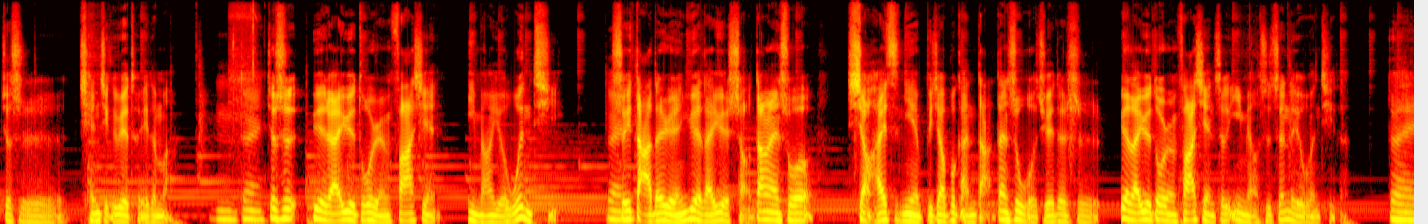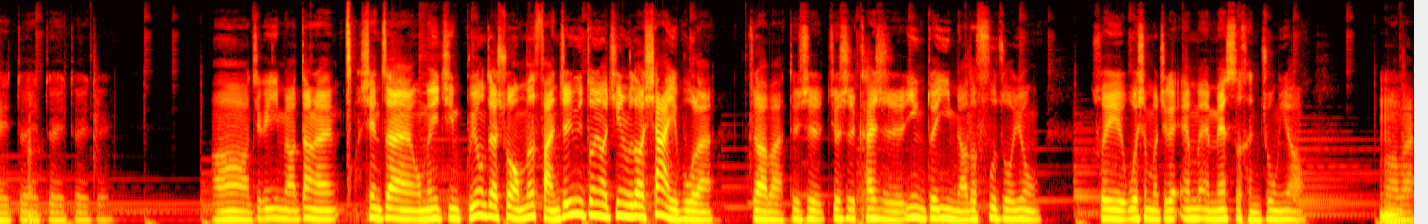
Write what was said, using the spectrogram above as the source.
就是前几个月推的嘛。嗯，对，就是越来越多人发现疫苗有问题。所以打的人越来越少，当然说小孩子你也比较不敢打，但是我觉得是越来越多人发现这个疫苗是真的有问题的。对对对对对，啊，这个疫苗当然现在我们已经不用再说，我们反正运动要进入到下一步了，知道吧？就是就是开始应对疫苗的副作用，所以为什么这个 MMS 很重要，知道吧？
